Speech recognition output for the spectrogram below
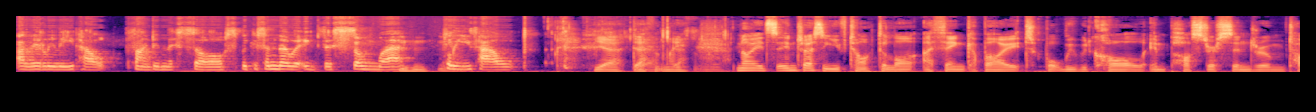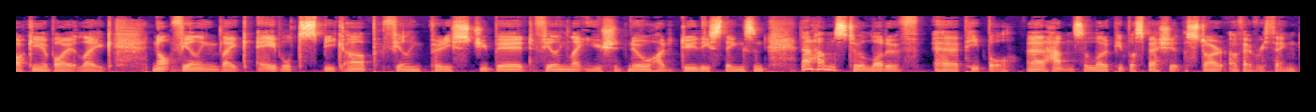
"I really need help finding this source because I know it exists somewhere. Mm-hmm. Please help." Yeah, definitely. No, it's interesting. You've talked a lot, I think, about what we would call imposter syndrome, talking about like not feeling like able to speak up, feeling pretty stupid, feeling like you should know how to do these things. And that happens to a lot of uh, people. Uh, it happens to a lot of people, especially at the start of everything.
